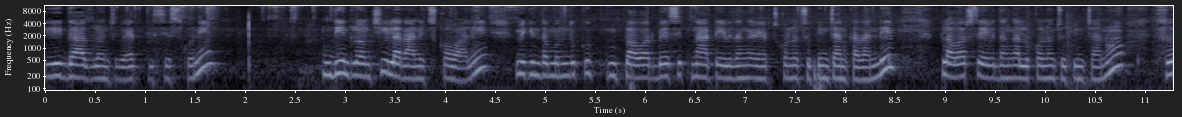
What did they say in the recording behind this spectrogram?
ఈ గాజులోంచి వైర్ తీసేసుకొని దీంట్లోంచి ఇలా రాణించుకోవాలి. మీకు ఇంత ముందుకు ఫ్లవర్ బేసిక్ నాట్ ఏ విధంగా నేర్చుకోవాలో చూపించాను కదండి. ఫ్లవర్స్ ఏ విధంగా అల్లుకోవాలో చూపించాను. సో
